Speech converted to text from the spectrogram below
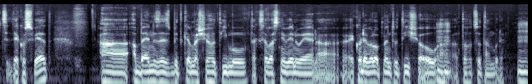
c- jako svět. A, a Ben se zbytkem našeho týmu tak se vlastně věnuje na jako developmentu té show a, a toho, co tam bude. Uh,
